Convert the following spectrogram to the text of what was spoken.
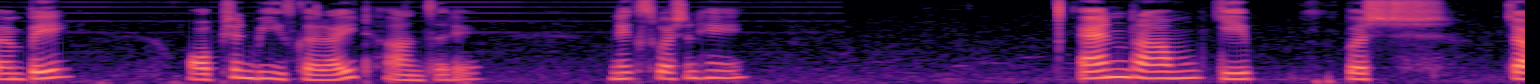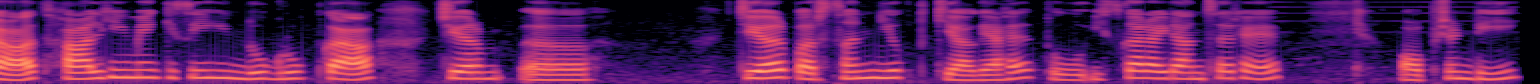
पे ऑप्शन बी इसका राइट आंसर है। नेक्स्ट क्वेश्चन है एन राम के पश्च पश्चात हाल ही में किसी हिंदू ग्रुप का चेयर चेयरपर्सन नियुक्त किया गया है। तो इसका राइट आंसर है ऑप्शन डी,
